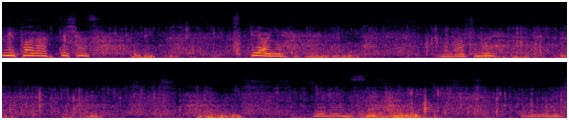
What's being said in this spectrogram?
I ponad 1000 w pionie. Zobaczmy. 900. 200.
